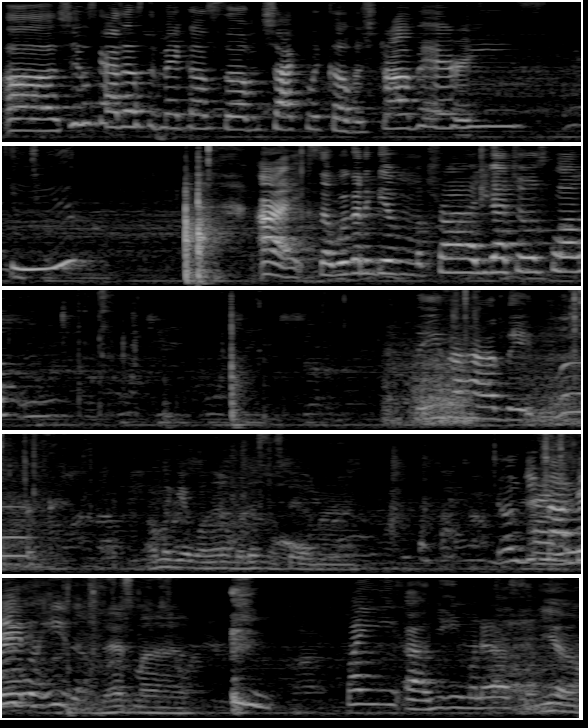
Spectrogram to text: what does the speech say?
Uh, she was kind enough to make us some chocolate covered strawberries. Yeah. All right, so we're gonna give them a try. You got yours, Chloe? These are how they look. I'm gonna get one of them, but this one's still mine. Don't get Are my big one either. That's mine. Why you eat? Oh, you eat one of those? too? Yeah.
